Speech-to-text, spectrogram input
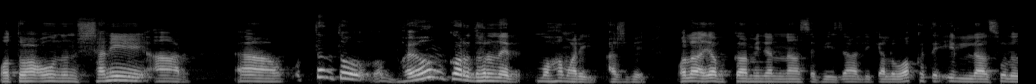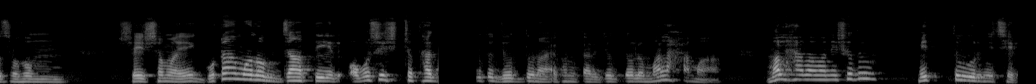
অত শানি আর অত্যন্ত ভয়ঙ্কর ধরনের মহামারী আসবে। সেই সময়ে গোটা মানব জাতির অবশিষ্ট থাকবে তো যুদ্ধ না, এখনকার যুদ্ধ হলো মালহামা। মালহামা মানে শুধু মৃত্যুর মিছিল।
